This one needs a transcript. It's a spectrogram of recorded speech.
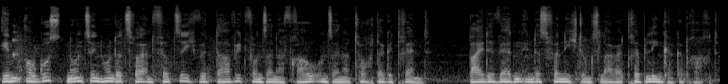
Im August 1942 wird David von seiner Frau und seiner Tochter getrennt. Beide werden in das Vernichtungslager Treblinka gebracht.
